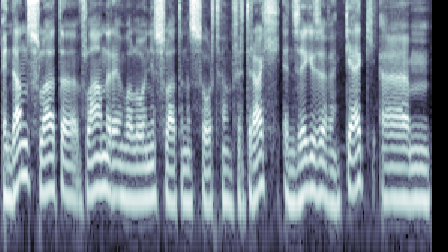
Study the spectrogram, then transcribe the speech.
En dan sluiten Vlaanderen en Wallonië sluiten een soort van verdrag en zeggen ze van kijk... Um,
